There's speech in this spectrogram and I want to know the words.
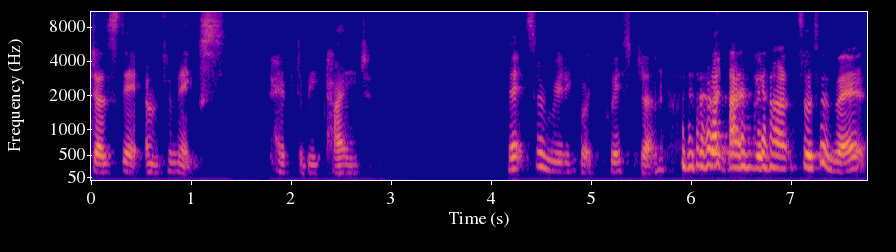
does that Infomex have to be paid? That's a really good question. I know the answer to that.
